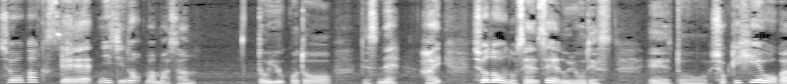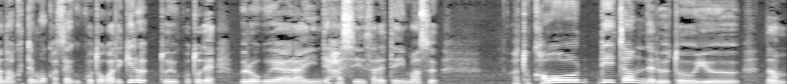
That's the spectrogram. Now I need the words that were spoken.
小学生2児のママさん。ということですね。はい。書道の先生のようです。えっ、ー、と、初期費用がなくても稼ぐことができるということで、ブログや LINE で発信されています。あと、かおりチャンネルという番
